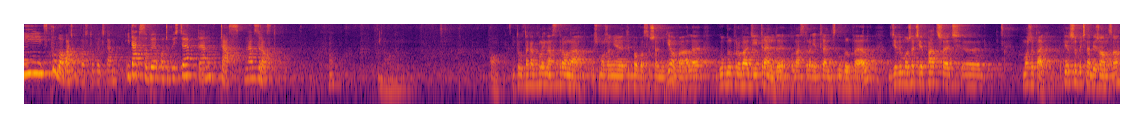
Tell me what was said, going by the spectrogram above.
i spróbować po prostu być tam. I dać sobie oczywiście ten czas na wzrost. O, i tu taka kolejna strona, już może nie typowo social mediowa, ale Google prowadzi trendy, to na stronie trends.google.pl, gdzie Wy możecie patrzeć, e, Może tak, po pierwsze być na bieżąco,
